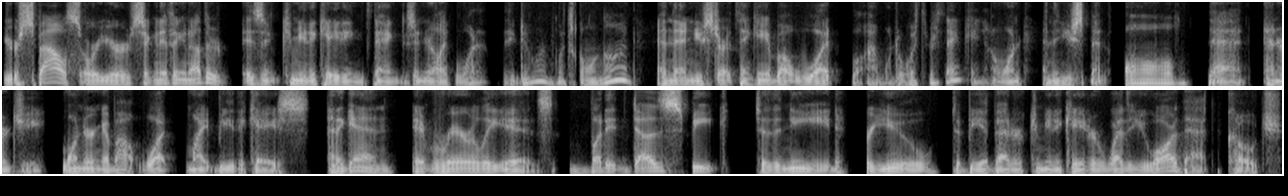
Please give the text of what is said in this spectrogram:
your spouse or your significant other isn't communicating things and you're like, what are they doing? What's going on? And then you start thinking about what, well, I wonder what they're thinking. I wonder, and then you spend all that energy wondering about what might be the case. And again, it rarely is, but it does speak to the need for you to be a better communicator, whether you are that coach,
